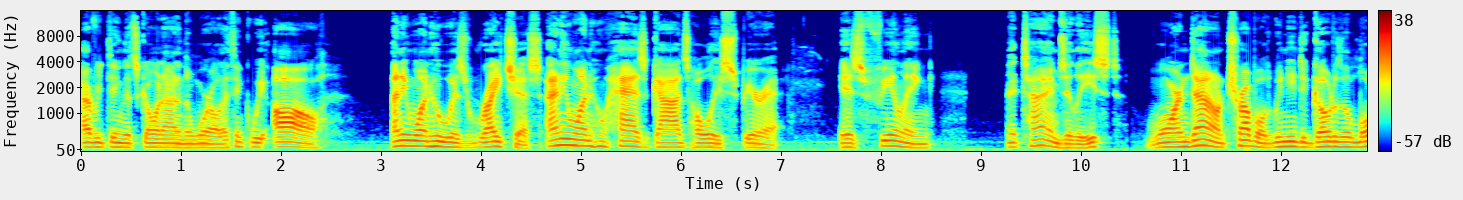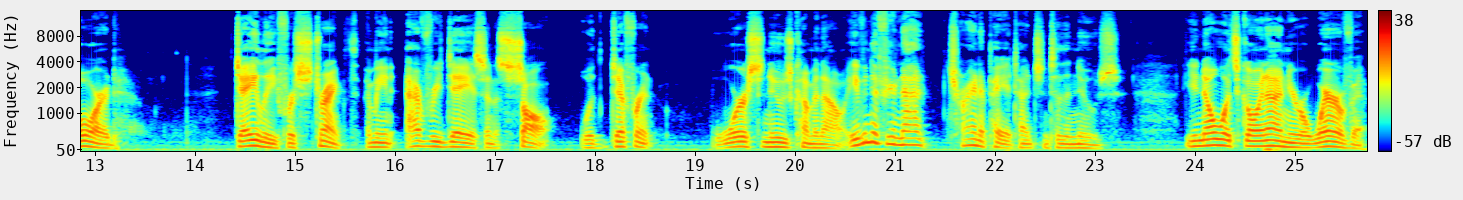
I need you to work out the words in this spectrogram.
everything that's going on in the world. I think we all, anyone who is righteous, anyone who has God's Holy Spirit, is feeling, at times at least, worn down, troubled. We need to go to the Lord daily for strength. I mean, every day it's an assault with different worse news coming out. Even if you're not trying to pay attention to the news, you know what's going on, you're aware of it.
